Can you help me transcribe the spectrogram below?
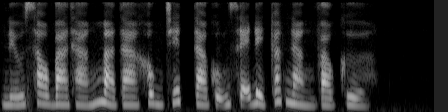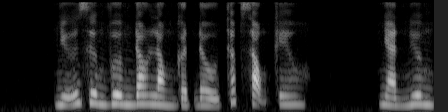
nếu sau ba tháng mà ta không chết ta cũng sẽ để các nàng vào cửa. Nhữ Dương Vương đau lòng gật đầu thấp giọng kêu. Nhàn nương,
